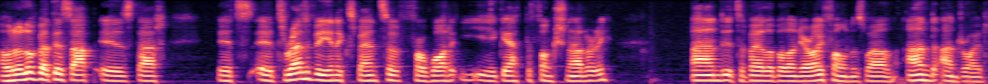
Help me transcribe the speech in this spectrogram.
And what I love about this app is that it's it's relatively inexpensive for what you get the functionality and it's available on your iPhone as well and Android.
